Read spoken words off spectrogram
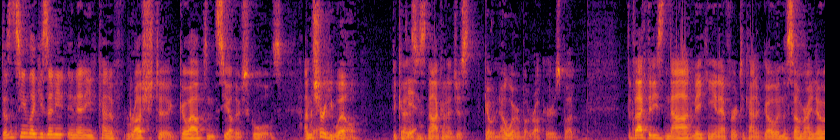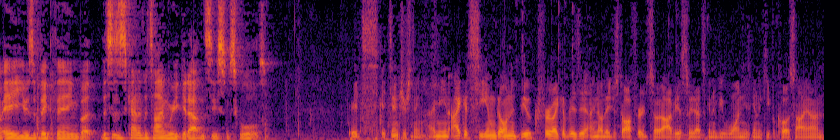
doesn't seem like he's any in any kind of rush to go out and see other schools. I'm sure he will, because Yeah. he's not going to just go nowhere but Rutgers. But the fact that he's not making an effort to kind of go in the summer, I know AAU is a big thing, but this is kind of the time where you get out and see some schools. it's it's interesting. I mean, I could see him going to Duke for like a visit. I know they just offered, so obviously that's going to be one he's going to keep a close eye on.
